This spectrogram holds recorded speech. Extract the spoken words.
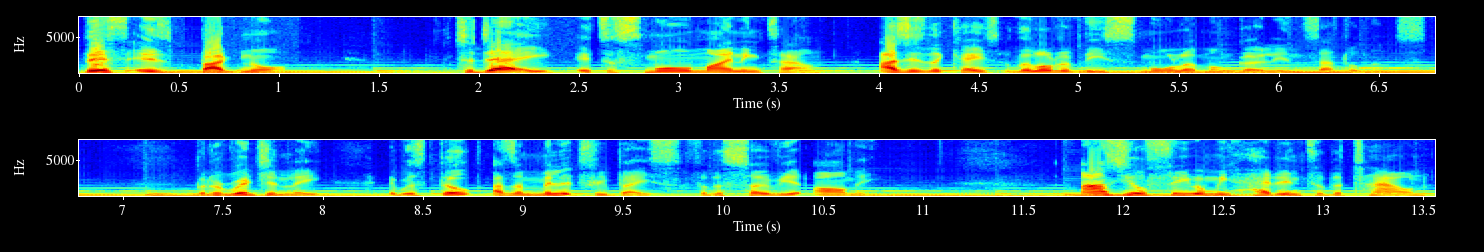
This is Baganuur. Today, it's a small mining town, as is the case with a lot of these smaller Mongolian settlements. But originally, it was built as a military base for the Soviet army. As you'll see when we head into the town,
